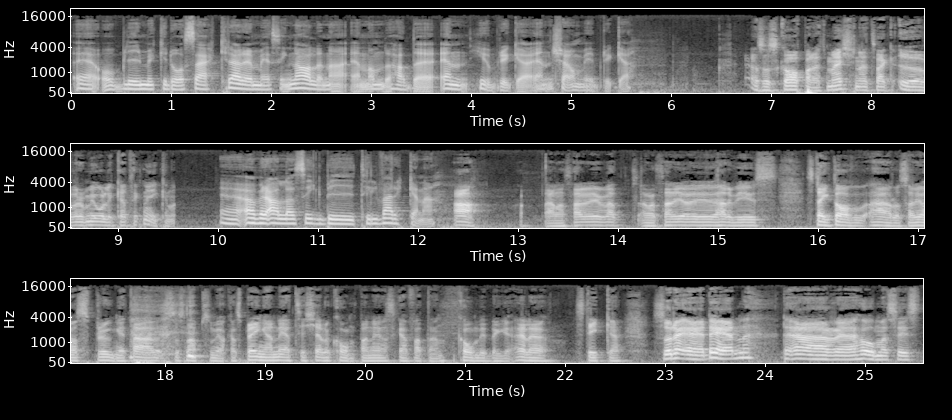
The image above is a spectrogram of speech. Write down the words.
eh, och blir mycket då säkrare med signalerna än om du hade en Hue-brygga, en Xiaomi-brygga. Alltså skapar ett mesh-nätverk över de olika teknikerna? Eh, över alla Zigbee-tillverkarna. Ah, annars hade, det varit, annars hade, jag, hade vi ju stängt av här och så hade jag sprungit här så snabbt som jag kan springa ner till Kjell Company och skaffat en kombibygge, eller sticka. Så det är den. Det är eh, Home Assist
